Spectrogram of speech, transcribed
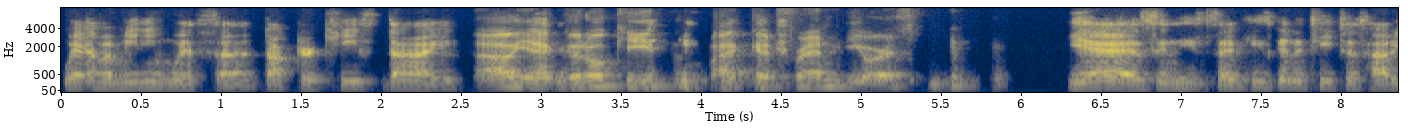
we have a meeting with uh, Dr. Keith Dye. Oh, yeah, good old Keith, my good friend, yours. Yes, and he said he's going to teach us how to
